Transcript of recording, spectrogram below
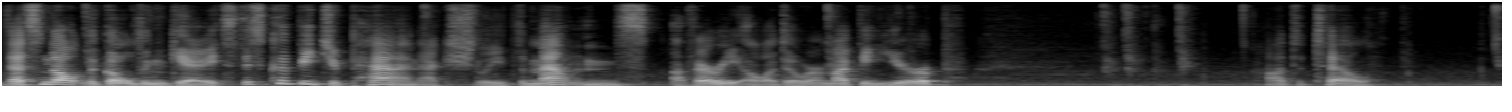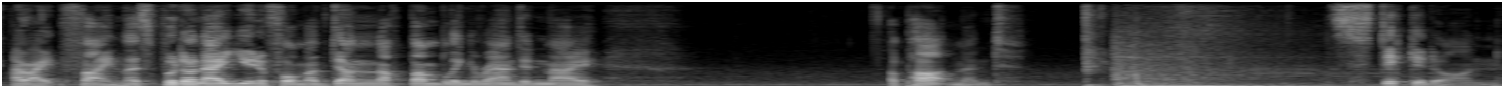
That's not the Golden Gate. This could be Japan, actually. The mountains are very odd, or it might be Europe. Hard to tell. Alright, fine. Let's put on our uniform. I've done enough bumbling around in my apartment. Stick it on.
